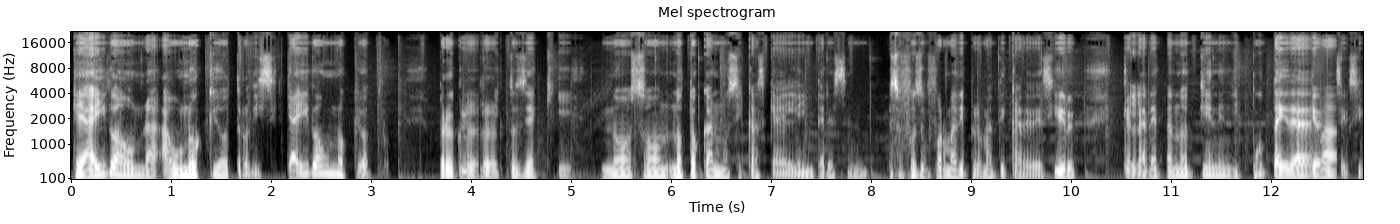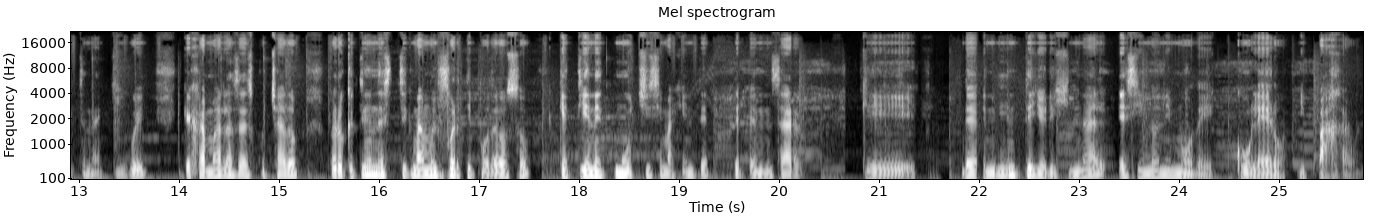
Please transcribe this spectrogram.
que ha ido a, una, a uno que otro, dice, que ha ido a uno que otro, pero que los proyectos de aquí no son, no tocan músicas que a él le interesen. Eso fue su forma diplomática de decir que la neta no tiene ni puta idea de qué bandas existen aquí, güey, que jamás las ha escuchado, pero que tiene un estigma muy fuerte y poderoso que tiene muchísima gente de pensar que dependiente y original es sinónimo de culero y paja, güey.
